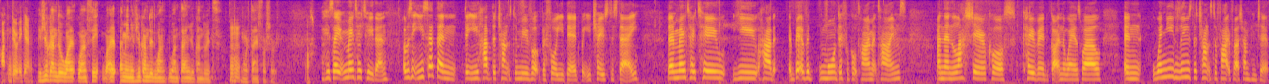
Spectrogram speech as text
I can do it again. If you can do one, one thing, I- I mean, if you can do it one, one time, you can do it Mhm. more times for sure. Okay, so Moto 2 then. Obviously, you said then that you had the chance to move up before you did, but you chose to stay. Then Moto 2, you had a bit of a more difficult time at times. And then last year, of course, COVID got in the way as well. And when you lose the chance to fight for that championship,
